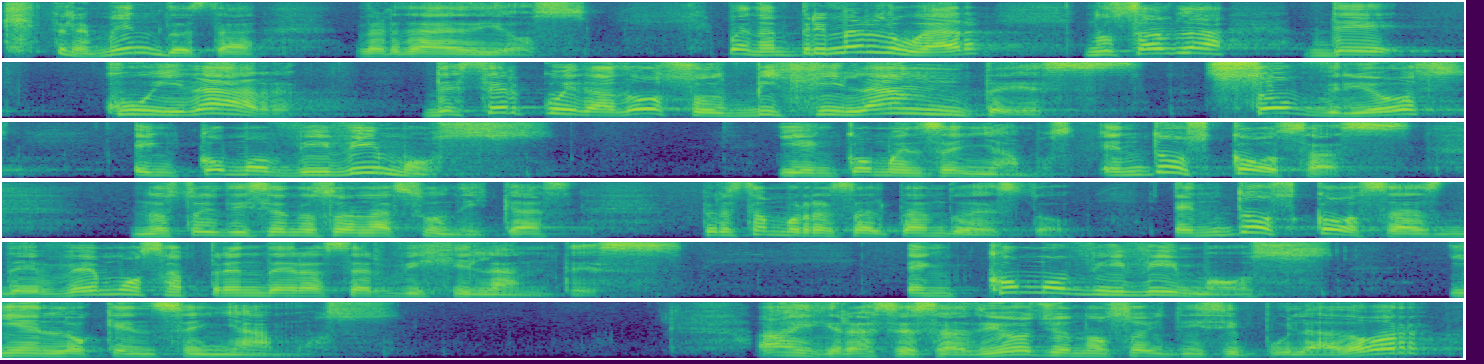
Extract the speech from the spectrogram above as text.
Qué tremendo esta verdad de Dios. Bueno, en primer lugar, nos habla de cuidar, de ser cuidadosos, vigilantes, sobrios en cómo vivimos y en cómo enseñamos. En dos cosas. No estoy diciendo son las únicas, pero estamos resaltando esto. En dos cosas debemos aprender a ser vigilantes. En cómo vivimos y en lo que enseñamos. Ay, gracias a Dios, yo no soy discipulador,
